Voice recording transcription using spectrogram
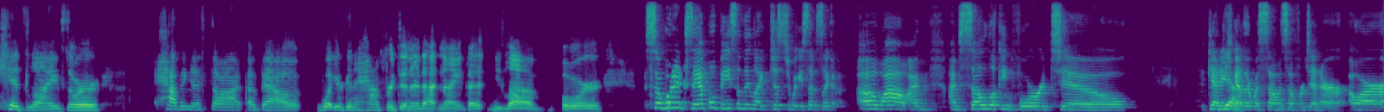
kids' lives, or having a thought about what you're going to have for dinner that night that you love or so would an example be something like just to what you said it's like oh wow i'm i'm so looking forward to getting yes. together with so and so for dinner or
